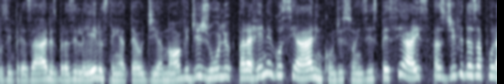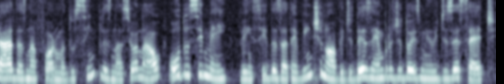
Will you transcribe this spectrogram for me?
Os empresários brasileiros têm até o dia 9 de julho para renegociar em condições especiais as dívidas apuradas na forma do Simples Nacional ou do CIMEI, vencidas até 29 de dezembro de 2017.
